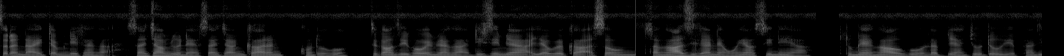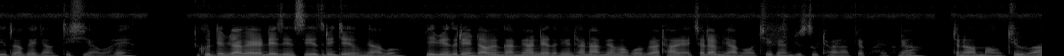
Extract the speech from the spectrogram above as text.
7:10မိနစ်ခန့်ကစမ်းချောင်းမြို့နယ်စမ်းချောင်းဂါဒန်ကွန်ဒိုကိုစစ်ကောင်စီဖွဲ့ဝင်များကဒီစီများအရက်ဝက်ကားအစုံ15စီးကနဲ့ဝင်ရောက်စီးနင်းရာလူငယ်9ဦးကိုလက်ပြန်ကြိုးတုပ်၍ဖမ်းဆီးသွားခဲ့ကြောင်းသိရှိရပါတယ်။အခုတင်ပြခဲ့တဲ့နေ့စဉ်စီးရီးသတင်းကြေညာများကို ရေပြင်သတင်းတာဝန်ခံများနဲ့သတင်းဌာနများမှာဖော်ပြထားတဲ့အချက်အလက်များပေါ်အခြေခံပြုစုထားတာဖြစ်ပါတယ်ခင်ဗျာ။ကျွန်တော်မောင်ကျူပါ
